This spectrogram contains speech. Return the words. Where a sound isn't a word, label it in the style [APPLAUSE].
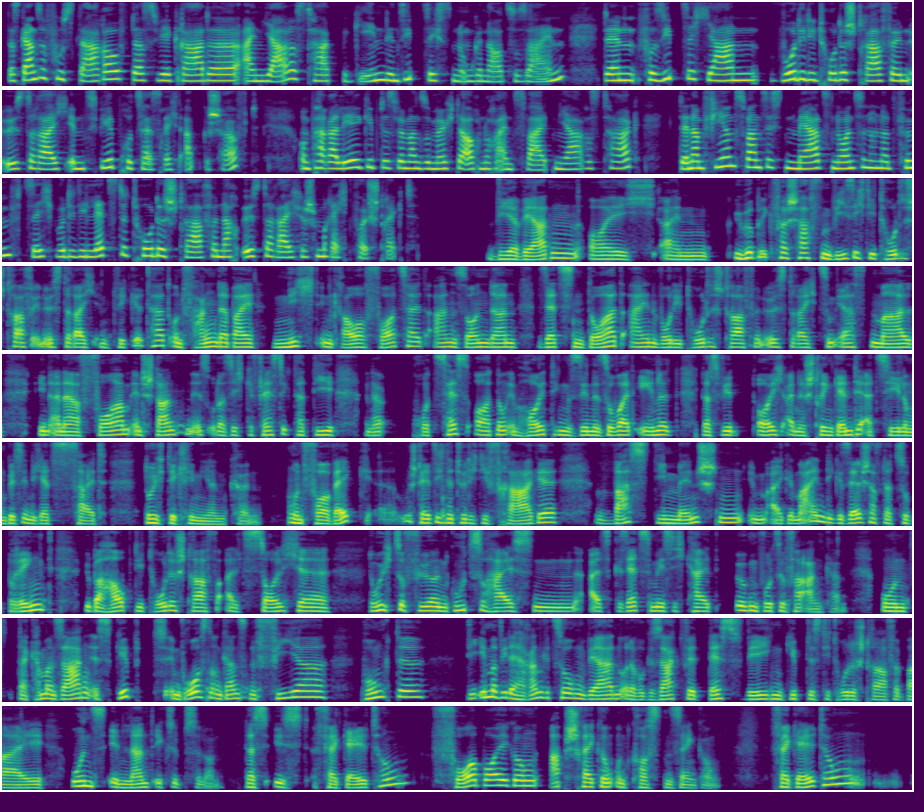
Das Ganze fußt darauf, dass wir gerade einen Jahrestag begehen, den 70. um genau zu sein. Denn vor 70 Jahren wurde die Todesstrafe in Österreich im Zivilprozessrecht abgeschafft. Und parallel gibt es, wenn man so möchte, auch noch einen zweiten Jahrestag. Denn am 24. März 1950 wurde die letzte Todesstrafe nach österreichischem Recht vollstreckt. Wir werden euch einen Überblick verschaffen, wie sich die Todesstrafe in Österreich entwickelt hat und fangen dabei nicht in grauer Vorzeit an, sondern setzen dort ein, wo die Todesstrafe in Österreich zum ersten Mal in einer Form entstanden ist oder sich gefestigt hat, die einer Prozessordnung im heutigen Sinne so weit ähnelt, dass wir euch eine stringente Erzählung bis in die Jetztzeit durchdeklinieren können. Und vorweg äh, stellt sich natürlich die Frage, was die Menschen im Allgemeinen, die Gesellschaft dazu bringt, überhaupt die Todesstrafe als solche durchzuführen, gut zu heißen, als Gesetzmäßigkeit irgendwo zu verankern. Und da kann man sagen, es gibt im Großen und Ganzen vier Punkte, die immer wieder herangezogen werden oder wo gesagt wird, deswegen gibt es die Todesstrafe bei uns in Land XY. Das ist Vergeltung, Vorbeugung, Abschreckung und Kostensenkung. Vergeltung,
